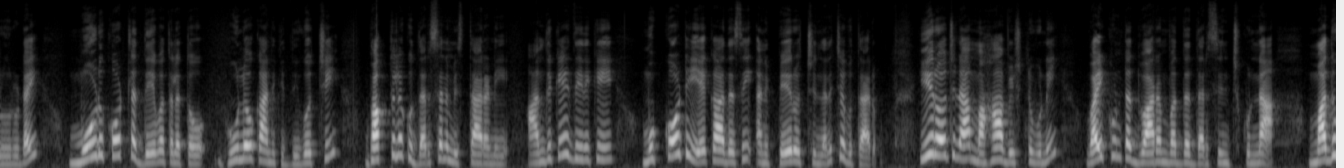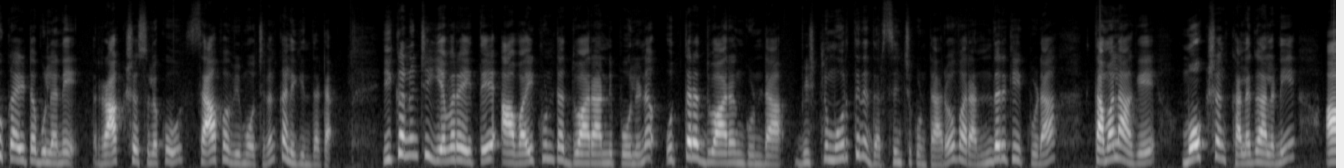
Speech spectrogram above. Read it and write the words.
రూరుడై మూడు కోట్ల దేవతలతో భూలోకానికి దిగొచ్చి భక్తులకు దర్శనమిస్తారని అందుకే దీనికి ముక్కోటి ఏకాదశి అని పేరొచ్చిందని చెబుతారు. ఈ రోజున మహావిష్ణువుని వైకుంఠ ద్వారం వద్ద దర్శించుకున్న మధుకైటబులనే రాక్షసులకు శాప విమోచనం కలిగిందట. ఇక నుంచి ఎవరైతే ఆ వైకుంఠ ద్వారాన్ని పోలిన ఉత్తర ద్వారం గుండా విష్ణుమూర్తిని దర్శించుకుంటారో వారందరికీ కూడా తమలాగే మోక్షం కలగాలని ఆ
